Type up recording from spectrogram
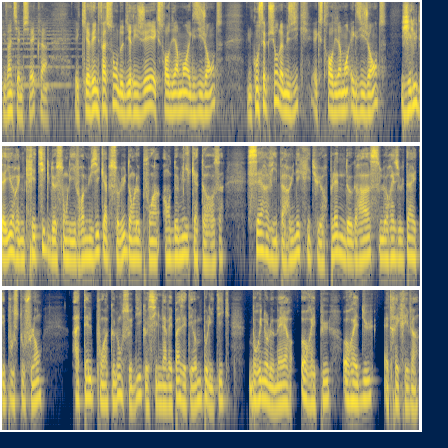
du XXe siècle, et qui avait une façon de diriger extraordinairement exigeante, une conception de la musique extraordinairement exigeante. J'ai lu d'ailleurs une critique de son livre Musique absolue dans Le Point en 2014. Servi par une écriture pleine de grâce, le résultat est époustouflant, à tel point que l'on se dit que s'il n'avait pas été homme politique, Bruno Le Maire aurait pu, aurait dû être écrivain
